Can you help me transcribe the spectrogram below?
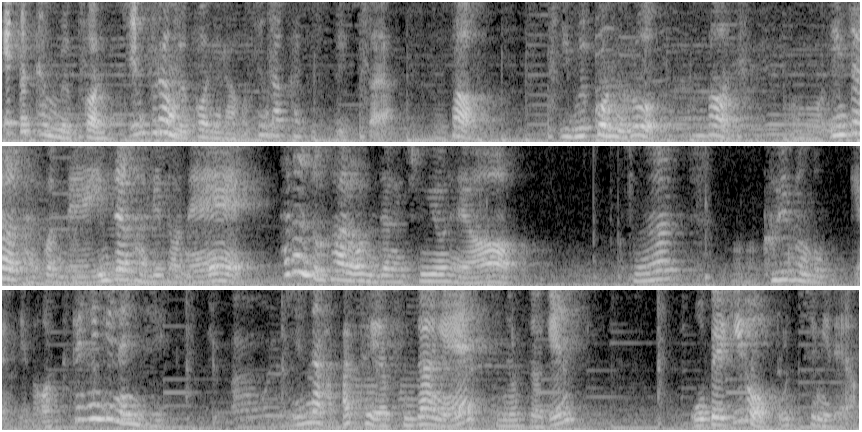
깨끗한 물건, 심플한 물건이라고 생각하실 수 있어요. 그래서 이 물건으로 한번 어, 임장을 갈 건데 임장 가기 전에 사전 조사가 굉장히 중요해요. 저는 어, 그림 한번 볼게요. 얘가 어떻게 생기는지 옛날 아파트예요. 분당에 전형적인 501호 5층이래요.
